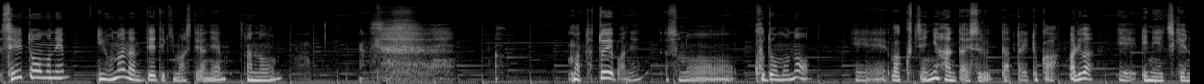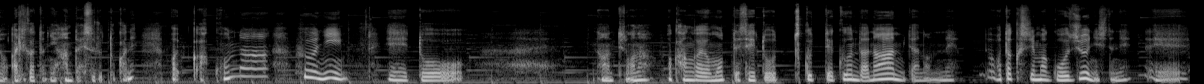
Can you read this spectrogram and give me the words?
政党もねいろんなの出てきましたよね。あのまあ、例えばねその子どもの、えー、ワクチンに反対するだったりとかあるいは、えー、NHK の在り方に反対するとかね、まあ、こんな風にえっ、ー、となんていうのかな、ま、考えを持って政党を作っていくんだなみたいなのね。私、まあ、50にしてね、えー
